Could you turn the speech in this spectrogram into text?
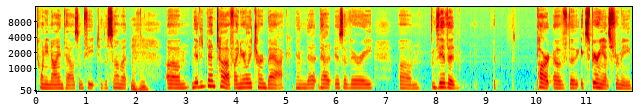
29,000 feet to the summit. hmm Um, it had been tough. I nearly turned back, and that, that is a very um, vivid uh, part of the experience for me.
